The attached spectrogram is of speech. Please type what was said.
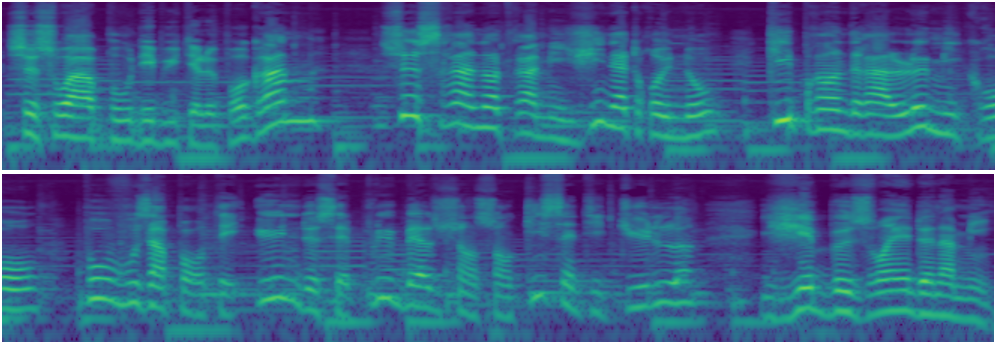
Ce soir, pour débuter le programme, ce sera notre amie Ginette Renault qui prendra le micro pour vous apporter une de ses plus belles chansons qui s'intitule J'ai besoin d'un ami.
